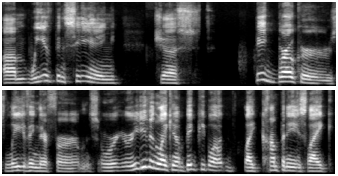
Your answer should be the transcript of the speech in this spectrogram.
um, we have been seeing just big brokers leaving their firms, or or even like you know, big people at like companies like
